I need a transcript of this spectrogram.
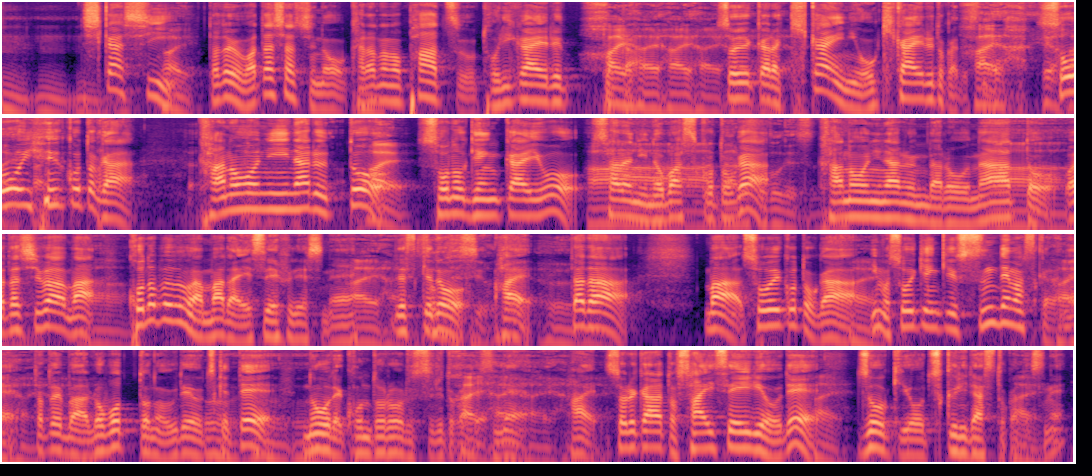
しかし、はい。例えば私たちの体のパーツを取り替えるとか、はいはいはいはいそれから機械に置き換えるとかですね。はいはいはい、そういうことが可能になると、はい。その限界をさらに伸ばすことが可能になるんだろうなと。私はまあ、この部分はまだ SF ですね。はいはい。ですけど、ね。はい。うん。ただ、まあ、そういうことが、はい。今そういう研究進んでますからね、例えばロボットの腕をつけて、脳でコントロールするとかですね。それからあと再生医療はでい。臓器を作り出すとかですね、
